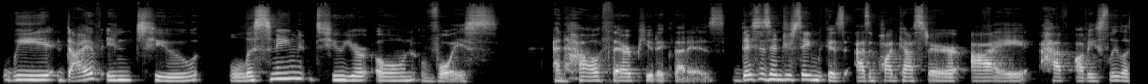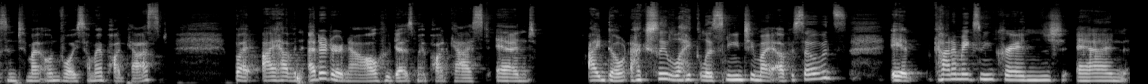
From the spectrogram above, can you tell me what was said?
We dive into listening to your own voice and how therapeutic that is. This is interesting because as a podcaster, I have obviously listened to my own voice on my podcast, but I have an editor now who does my podcast and I don't actually like listening to my episodes. It kind of makes me cringe and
